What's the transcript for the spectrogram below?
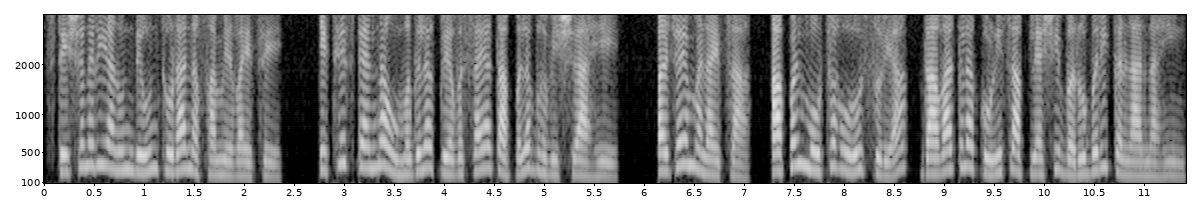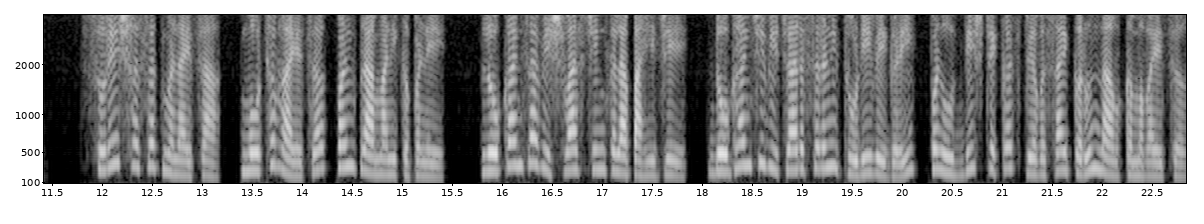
स्टेशनरी आणून देऊन थोडा नफा मिळवायचे. इथेच त्यांना उमगलं व्यवसायात आपलं भविष्य आहे. अजय म्हणायचा आपण मोठं होऊ सूर्या गावातला कोणीच आपल्याशी बरोबरी करणार नाही. सुरेश हसत म्हणायचा मोठं व्हायचं पण प्रामाणिकपणे. लोकांचा विश्वास जिंकला पाहिजे. दोघांची विचारसरणी थोडी वेगळी पण उद्दिष्ट एकच व्यवसाय करून नाव कमवायचं.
